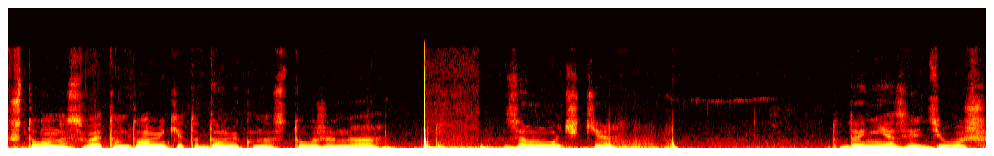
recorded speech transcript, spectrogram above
что у нас в этом домике. Этот домик у нас тоже на замочке. Туда не зайдешь.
